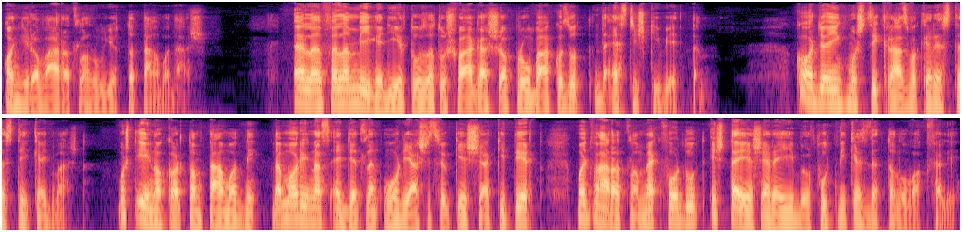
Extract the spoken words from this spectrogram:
Annyira váratlanul jött a támadás. Ellenfelem még egy írtózatos vágással próbálkozott, de ezt is kivédtem. Kardjaink most szikrázva keresztezték egymást. Most én akartam támadni, de Marinas egyetlen óriási szökéssel kitért, majd váratlan megfordult, és teljes erejéből futni kezdett a lovak felé.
